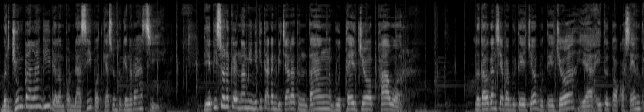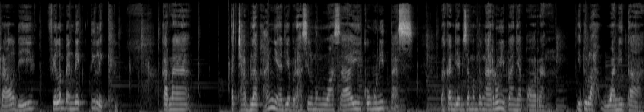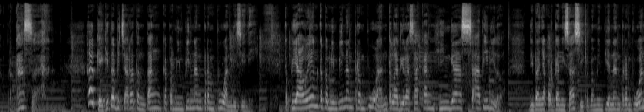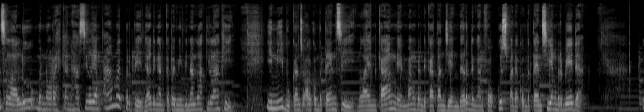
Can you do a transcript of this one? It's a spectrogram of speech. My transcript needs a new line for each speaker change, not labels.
Berjumpa lagi dalam Pondasi Podcast untuk Generasi. Di episode ke-6 ini kita akan bicara tentang Butejo Power. Lo tahu kan siapa Butejo? Butejo ya itu tokoh sentral di film pendek Tilik. Karena kecablakannya dia berhasil menguasai komunitas. Bahkan dia bisa mempengaruhi banyak orang. Itulah wanita perkasa Oke, kita bicara tentang kepemimpinan perempuan di sini. Kepiawaian kepemimpinan perempuan telah dirasakan hingga saat ini loh. Di banyak organisasi, kepemimpinan perempuan selalu menorehkan hasil yang amat berbeda dengan kepemimpinan laki-laki. Ini bukan soal kompetensi, melainkan memang pendekatan gender dengan fokus pada kompetensi yang berbeda.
